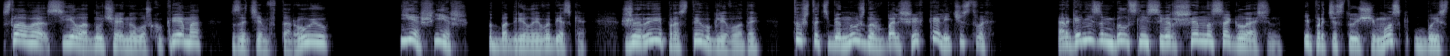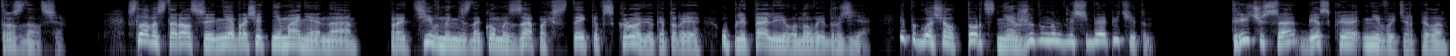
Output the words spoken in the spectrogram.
Слава съел одну чайную ложку крема, затем вторую. «Ешь, ешь», — подбодрила его беска. «Жиры и простые углеводы. То, что тебе нужно в больших количествах». Организм был с ней совершенно согласен, и протестующий мозг быстро сдался. Слава старался не обращать внимания на противный незнакомый запах стейков с кровью, которые уплетали его новые друзья, и поглощал торт с неожиданным для себя аппетитом. Три часа Беска не вытерпела,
